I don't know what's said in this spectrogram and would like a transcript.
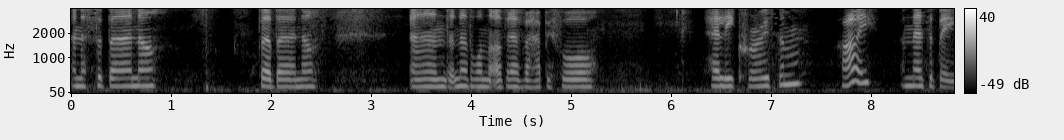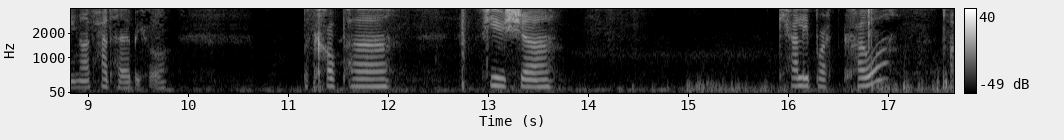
and a Faberna Faberna and another one that I've never had before Helichrysum. Hi. And there's a bean. I've had her before. Bacopa, fuchsia, calibrachoa. I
